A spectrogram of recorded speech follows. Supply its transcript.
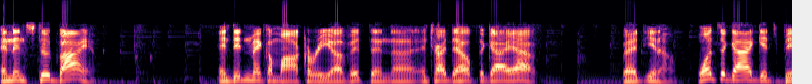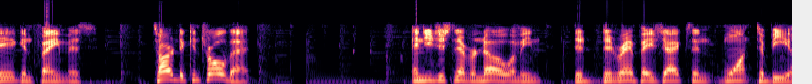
and then stood by him. And didn't make a mockery of it and, uh, and tried to help the guy out. But, you know, once a guy gets big and famous, it's hard to control that. And you just never know. I mean, did did Rampage Jackson want to be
